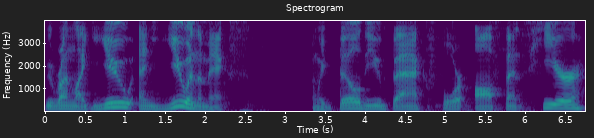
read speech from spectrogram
we run like you and you in the mix. And we build you back for offense here.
